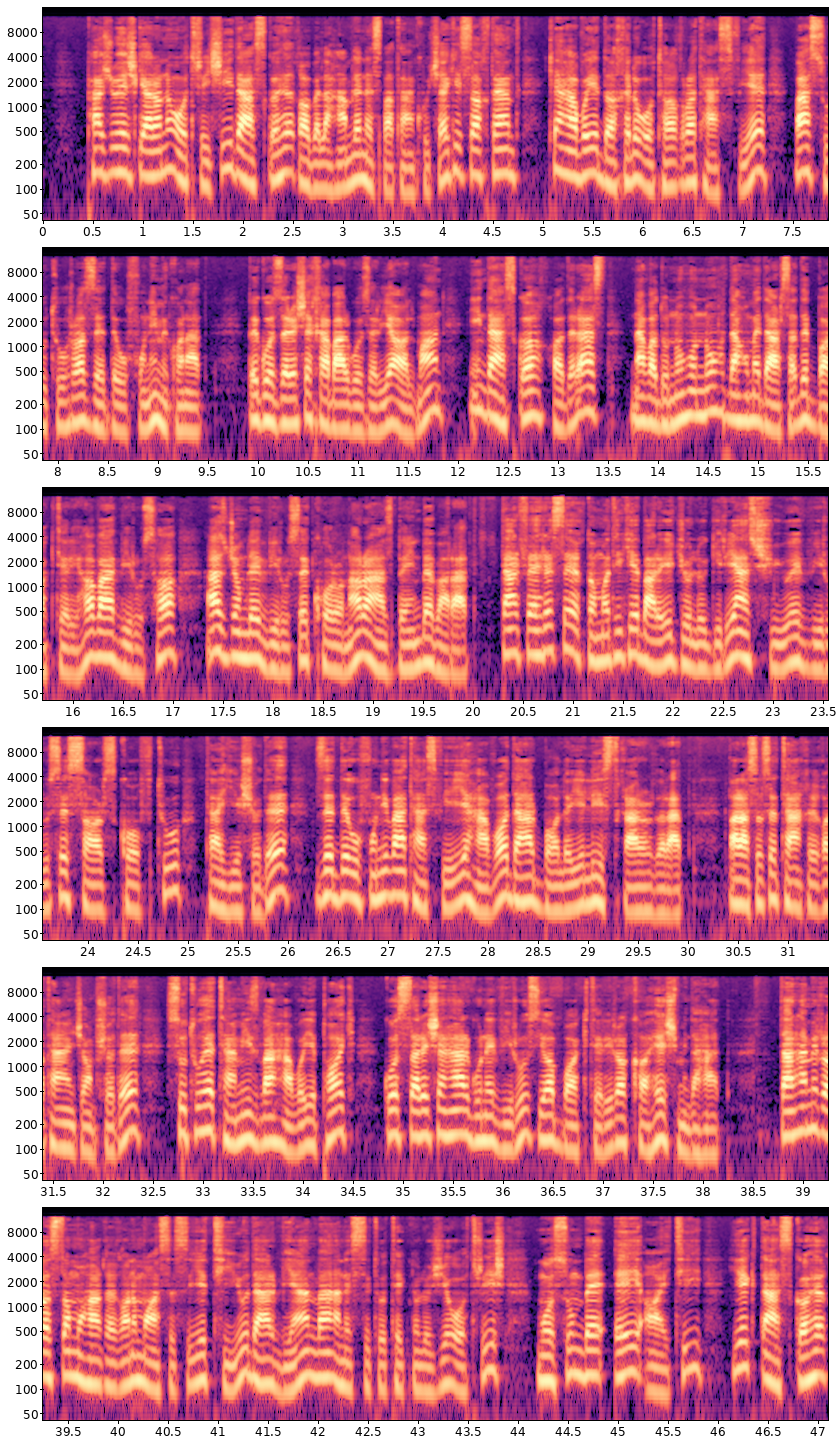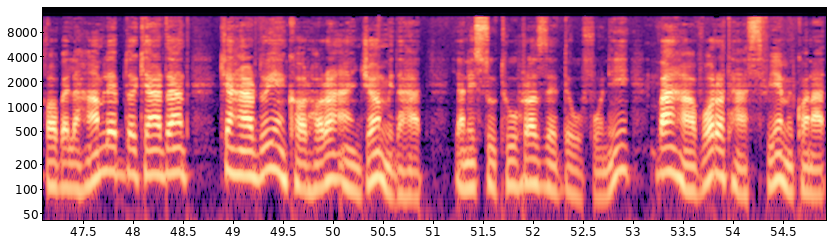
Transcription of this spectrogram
پژوهشگران اتریشی دستگاه قابل حمل نسبتا کوچکی ساختند که هوای داخل اتاق را تصفیه و سطوح را ضد عفونی می کند. به گزارش خبرگزاری آلمان این دستگاه قادر است 99.9 درصد باکتری ها و ویروس ها از جمله ویروس کرونا را از بین ببرد. در فهرست اقداماتی که برای جلوگیری از شیوع ویروس سارس کوف 2 تهیه شده، ضد عفونی و تصفیه هوا در بالای لیست قرار دارد. بر اساس تحقیقات انجام شده، سطوح تمیز و هوای پاک گسترش هر گونه ویروس یا باکتری را کاهش می دهد. در همین راستا محققان مؤسسه تیو در وین و انستیتو تکنولوژی اتریش موسوم به AIT یک دستگاه قابل حمل ابدا کردند که هر دوی این کارها را انجام می دهد یعنی سطوح را ضد عفونی و هوا را تصفیه می کند.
